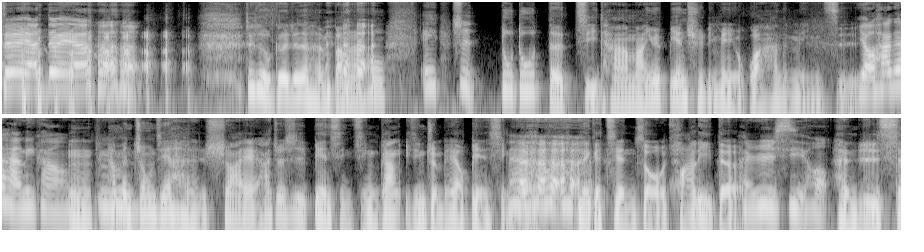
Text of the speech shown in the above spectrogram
对呀、啊、对呀、啊。这首歌真的很棒，然后 哎，是嘟嘟的吉他吗？因为编曲里面有挂他的名字，有他跟韩立康，嗯，嗯。他们中间很帅哎，他就是变形金刚已经准备要变形的 那个间奏，华丽的，很日系哈，很日系，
